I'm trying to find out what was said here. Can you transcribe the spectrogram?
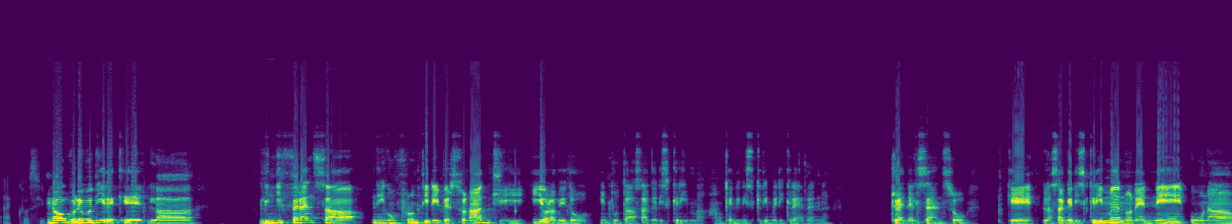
ecco, sì. no, volevo dire che la, L'indifferenza nei confronti dei personaggi io la vedo in tutta la saga di Scream, anche negli Scream di Craven. Cioè, nel senso, che la saga di Scream non è né una...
